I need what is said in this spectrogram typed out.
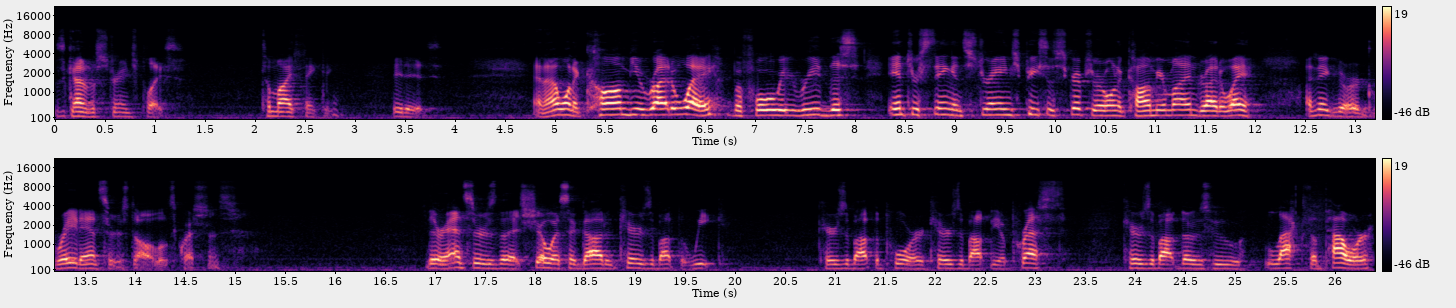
This is kind of a strange place. To my thinking, it is. And I want to calm you right away before we read this interesting and strange piece of scripture. I want to calm your mind right away. I think there are great answers to all those questions. There are answers that show us a God who cares about the weak, cares about the poor, cares about the oppressed, cares about those who lack the power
